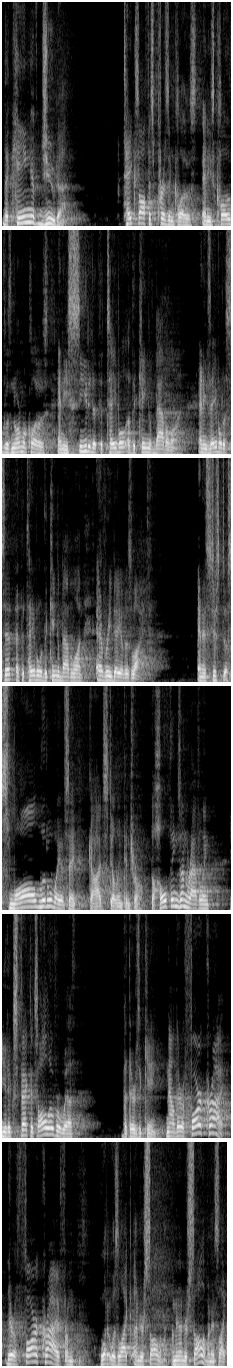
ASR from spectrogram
the king of Judah takes off his prison clothes and he's clothed with normal clothes and he's seated at the table of the king of Babylon. And he's able to sit at the table of the king of Babylon every day of his life. And it's just a small little way of saying, God's still in control. The whole thing's unraveling. You'd expect it's all over with, but there's a king. Now, they're a far cry. They're a far cry from what it was like under Solomon. I mean, under Solomon, it's like,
